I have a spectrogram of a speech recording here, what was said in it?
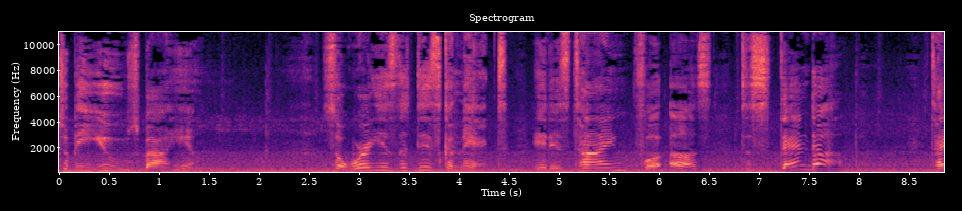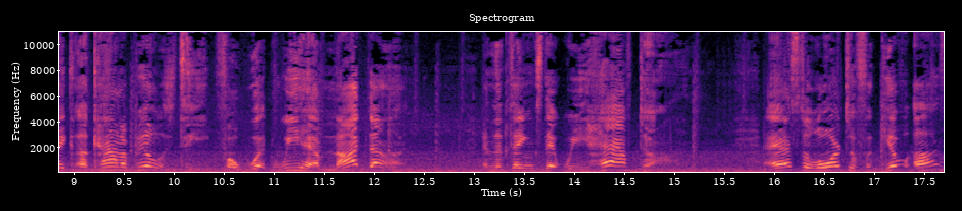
to be used by him. So where is the disconnect? It is time for us to stand up, take accountability for what we have not done and the things that we have done. Ask the Lord to forgive us,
